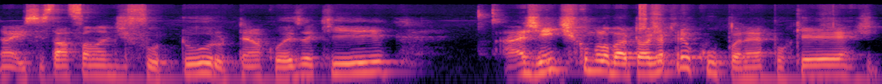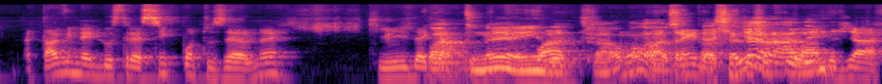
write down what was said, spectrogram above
Ah, e você estava falando de futuro, tem uma coisa que a gente, como laboratório, já preocupa, né? Porque está vindo a indústria 5.0, né? Que daqui quatro, a... né? Ainda. Quatro. Calma lá. Quatro ainda. Tá acelerado, já.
